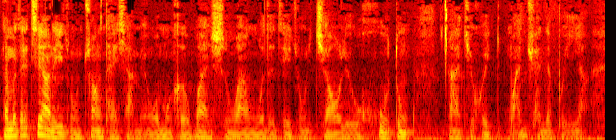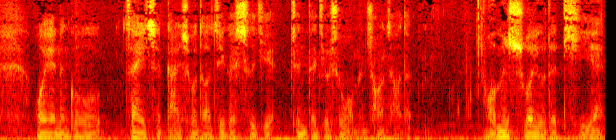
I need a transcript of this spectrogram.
那么在这样的一种状态下面，我们和万事万物的这种交流互动啊，就会完全的不一样。我也能够再一次感受到，这个世界真的就是我们创造的，我们所有的体验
